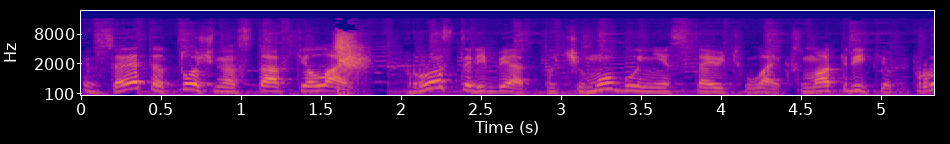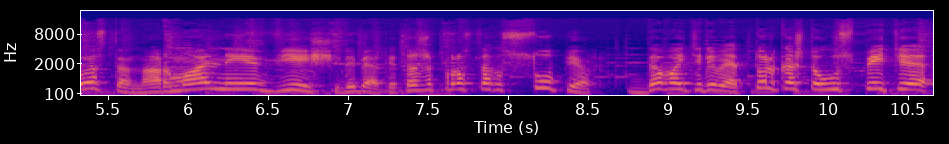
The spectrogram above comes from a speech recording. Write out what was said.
за это точно ставьте лайк. Просто, ребят, почему бы не ставить лайк? Смотрите, просто нормальные вещи, ребят. Это же просто супер. Давайте, ребят, только что успейте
